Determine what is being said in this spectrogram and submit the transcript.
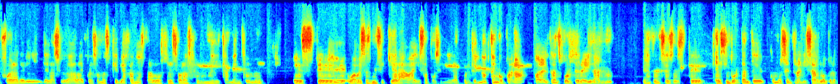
fuera del, de la ciudad hay personas que viajan hasta dos, tres horas por un medicamento, ¿no? Este, o a veces ni siquiera hay esa posibilidad porque no tengo para, para el transporte de ida, ¿no? Entonces, este, es importante como centralizarlo, pero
